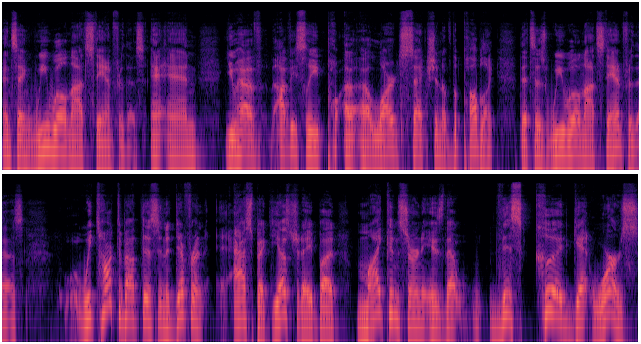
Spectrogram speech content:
and saying, we will not stand for this, and you have obviously a large section of the public that says, we will not stand for this. We talked about this in a different aspect yesterday, but my concern is that this could get worse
